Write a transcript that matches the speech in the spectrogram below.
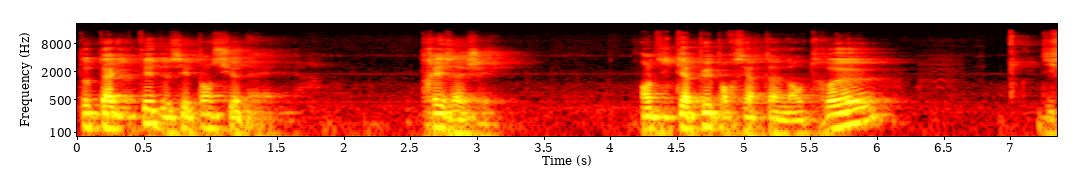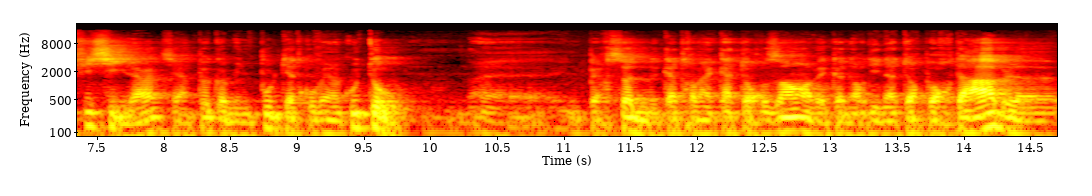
totalité de ses pensionnaires, très âgés, handicapés pour certains d'entre eux, difficile, hein c'est un peu comme une poule qui a trouvé un couteau. Euh, une personne de 94 ans avec un ordinateur portable, euh,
